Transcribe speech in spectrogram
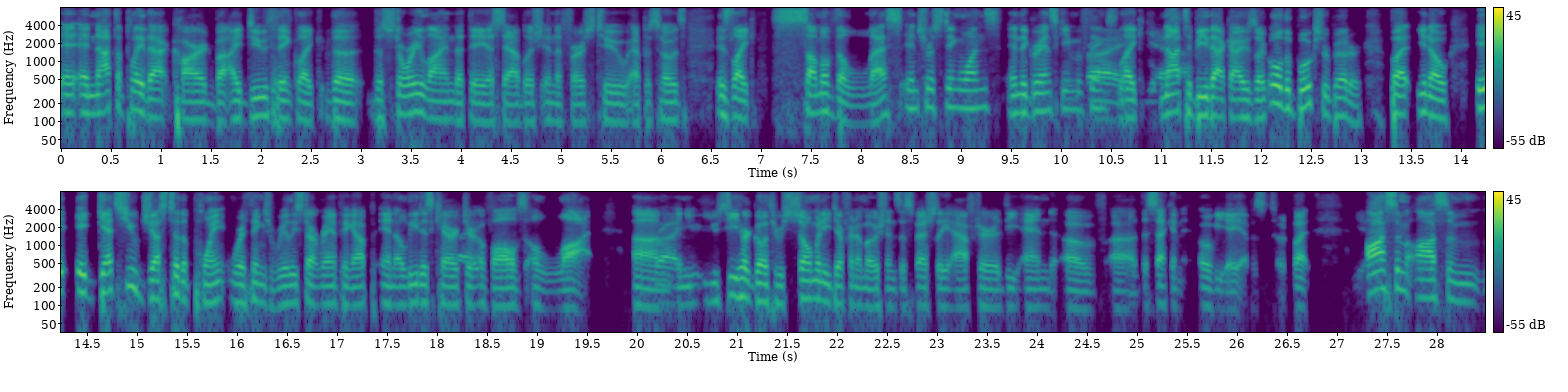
and not to play that card, but I do think like the the storyline that they establish in the first two episodes is like some of the less interesting ones in the grand scheme of things. Right, like yeah. not to be that guy who's like, oh, the books are better, but you know, it it gets you just to the point where things really start ramping up, and Alita's character right. evolves a lot. Um, right. And you, you see her go through so many different emotions, especially after the end of uh, the second OVA episode. But yeah. awesome, awesome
